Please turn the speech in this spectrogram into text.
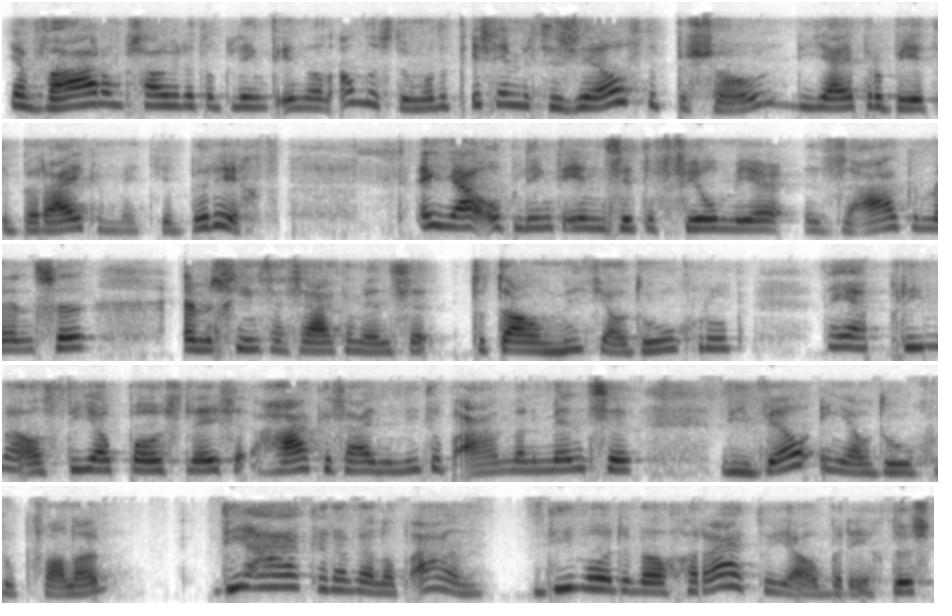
Ja, waarom zou je dat op LinkedIn dan anders doen? Want het is immers dezelfde persoon die jij probeert te bereiken met je bericht. En ja, op LinkedIn zitten veel meer zakenmensen. En misschien zijn zakenmensen totaal niet jouw doelgroep. Nou ja, prima. Als die jouw post lezen, haken zij er niet op aan. Maar de mensen die wel in jouw doelgroep vallen, die haken er wel op aan. Die worden wel geraakt door jouw bericht. Dus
